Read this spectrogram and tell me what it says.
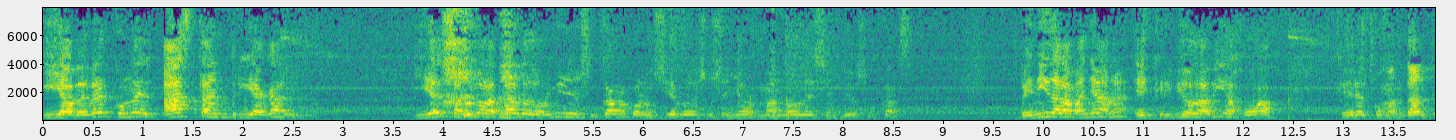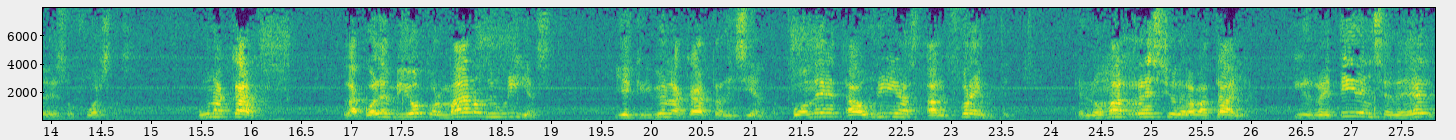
y a beber con él hasta embriagarlo. Y él salió a la tarde a dormir en su cama con los siervos de su señor, mas no descendió a su casa. Venida la mañana, escribió David a Joab, que era el comandante de sus fuerzas, una carta la cual envió por mano de Urias y escribió en la carta diciendo, poned a Urias al frente en lo más recio de la batalla y retírense de él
